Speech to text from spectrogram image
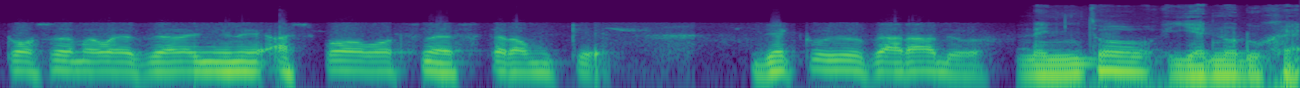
kořenové zeleniny až po ovocné stromky. Děkuji za radu. Není to jednoduché.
